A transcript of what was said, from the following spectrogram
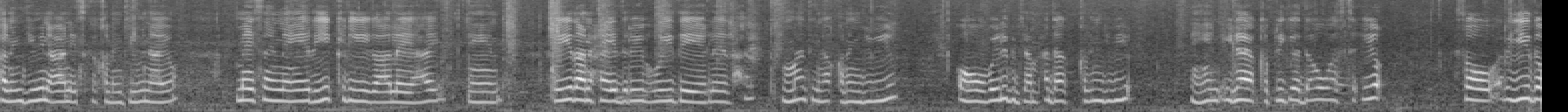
qalinjibin aan iska qalinjibinayo maysan riyo keligiga leeyahay. Riyadan waxay riyo hooyadeeya leedahay. Maanta inaa qalinjibiyo oo weliba jaamacadda qalinjibiyo ilaahay qabrigeeda u waasiciyo soo riyada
